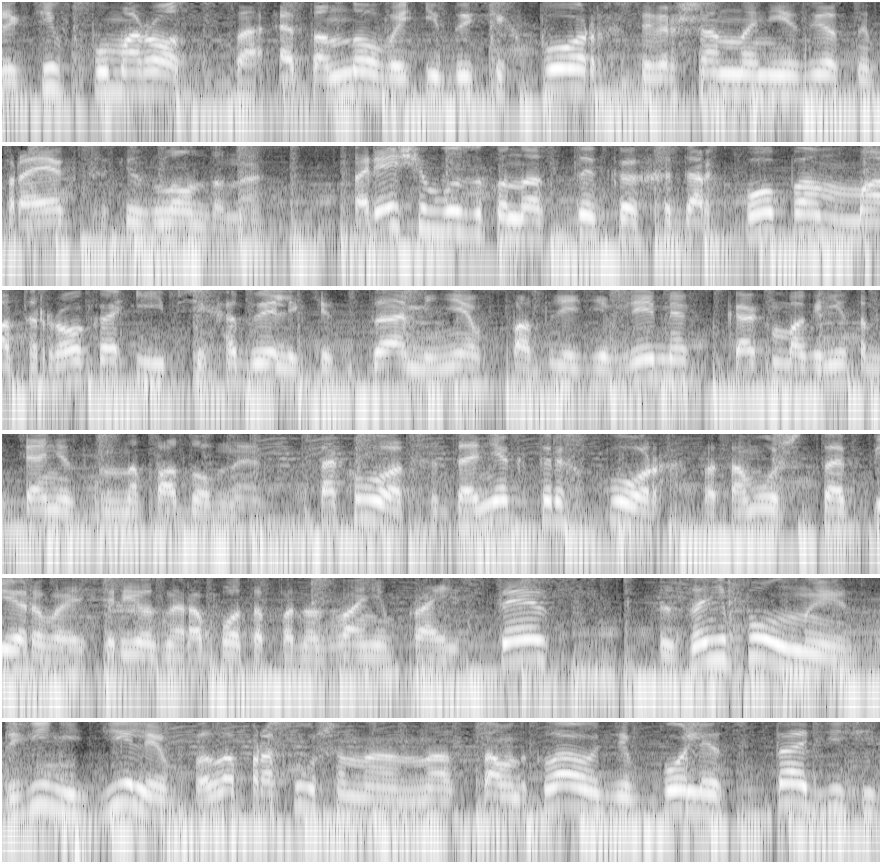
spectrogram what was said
Коллектив Пумаросса – это новый и до сих пор совершенно неизвестный проект из Лондона. Творящий музыку на стыках дарк-попа, мат-рока и психоделики. Да, меня в последнее время как магнитом тянет на подобное. Так вот, до некоторых пор, потому что первая серьезная работа под названием Price Test за неполные две недели была прослушана на SoundCloud более 110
